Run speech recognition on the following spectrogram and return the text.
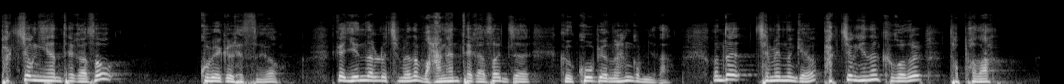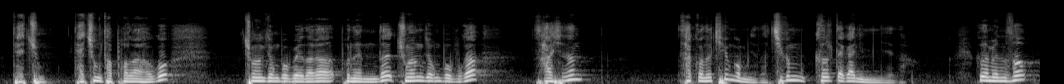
박정희한테 가서 고백을 했어요. 그러니까 옛날로 치면은 왕한테 가서 이제 그 고변을 한 겁니다. 그런데 재밌는 게요. 박정희는 그거를 덮어라. 대충. 대충 덮어라 하고 중앙정보부에다가 보냈는데 중앙정보부가 사실은 사건을 키운 겁니다. 지금 그럴 때가 아닙니다. 그러면서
